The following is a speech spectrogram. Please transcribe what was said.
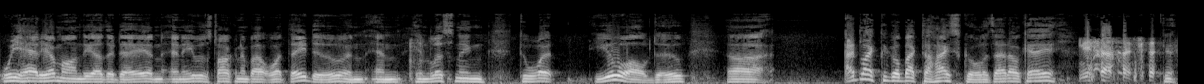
we had him on the other day, and, and he was talking about what they do, and, and in listening to what you all do, uh, I'd like to go back to high school. Is that okay? Yeah. can, can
